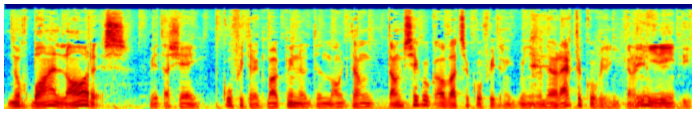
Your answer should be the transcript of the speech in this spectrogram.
nog baie laer is. Weet as jy koffie drink, maar ek meen nou, dan maak dan dan seker ook al wat se koffie drink. Meen jy moet nou regte koffie drink. Jy kan nie hierdie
